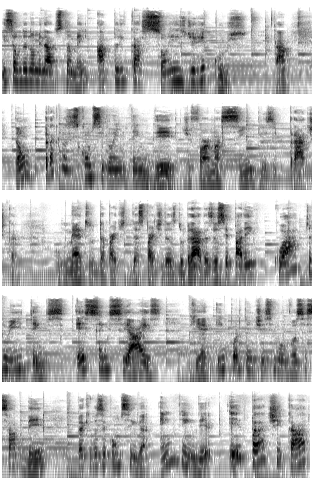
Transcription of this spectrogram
e são denominados também aplicações de recurso, tá? Então, para que vocês consigam entender de forma simples e prática o método das partidas dobradas, eu separei quatro itens essenciais que é importantíssimo você saber para que você consiga entender e praticar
